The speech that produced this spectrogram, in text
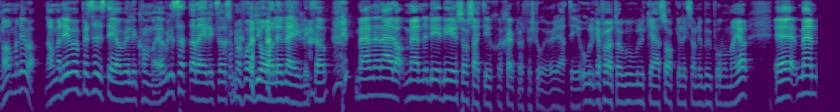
Ja men det är bra. Ja men det var precis det jag ville komma. Jag ville sätta dig liksom så man får ett ja eller nej liksom. Men eh, nej då, men det, det är som sagt, det är självklart förstår jag ju det att det är olika företag och olika saker liksom. Det beror på vad man gör. Eh, men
